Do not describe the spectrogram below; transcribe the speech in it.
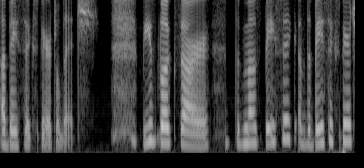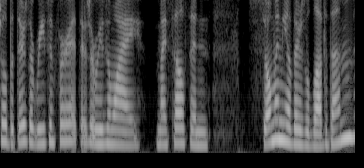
a basic spiritual bitch. These books are the most basic of the basic spiritual, but there's a reason for it. There's a reason why myself and so many others love them,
